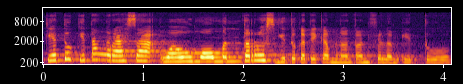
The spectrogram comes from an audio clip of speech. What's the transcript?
kayak tuh kita ngerasa wow momen terus gitu ketika menonton film itu.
